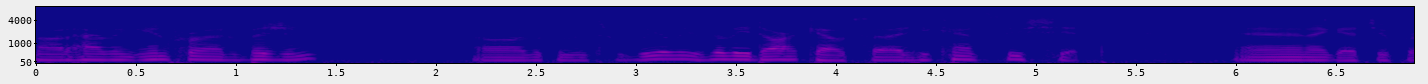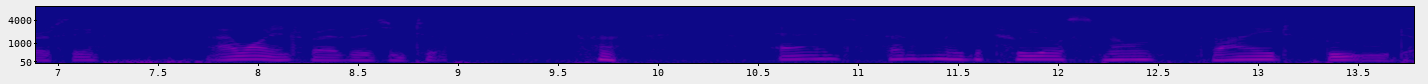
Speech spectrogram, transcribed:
not having infrared vision uh, because it's really, really dark outside. He can't see shit. And I get you, Percy. I want infrared vision too. and suddenly the trio smelled fried food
